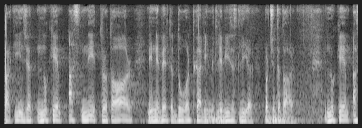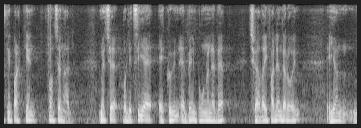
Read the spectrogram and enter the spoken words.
parkingjet, nuk kemë asnjë trotuar në nivel të duhur të kalimit, lëvizjes të lirë për qytetarët. Nuk kemë asnjë parking funksional, meqë policia e kryen e bën punën e vet, çka edhe i falenderojmë, janë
